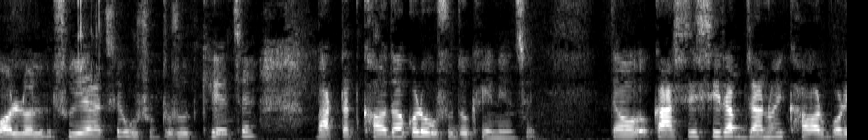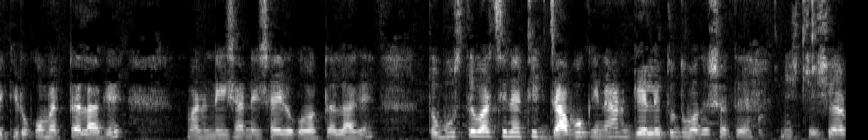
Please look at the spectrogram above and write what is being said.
কল্লোল শুয়ে আছে, ওষুধ টষুধ খেয়েছে ভাত টাত খাওয়া দাওয়া করে ওষুধও খেয়ে নিয়েছে। তো কাশির সিরাপ জানোই খাওয়ার পরে কীরকম একটা লাগে মানে নেশা নেশা এরকম একটা লাগে। তো বুঝতে পারছি না ঠিক যাব কিনা, গেলে তো তোমাদের সাথে নিশ্চয়ই শেয়ার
